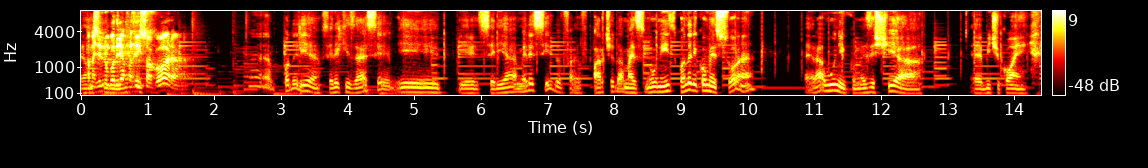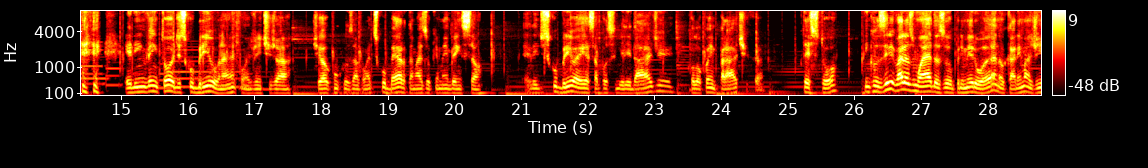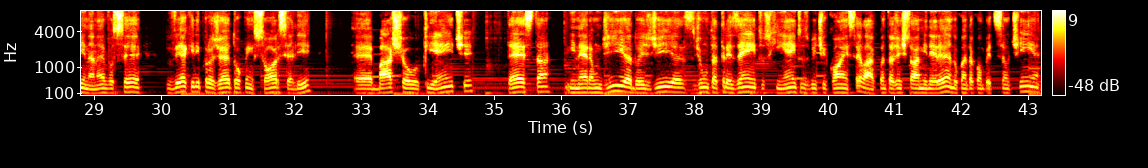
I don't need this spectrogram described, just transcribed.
um ah, mas ele não poderia fazer isso agora? É, poderia, se ele quisesse, e, e, seria merecido, parte da. Mas no início, quando ele começou, né, era único, não existia é, Bitcoin. ele inventou, descobriu, né, como a gente já chegou à conclusão, como uma descoberta mais do que uma invenção. Ele descobriu aí essa possibilidade, colocou em prática, testou. Inclusive várias moedas do primeiro ano, cara, imagina, né? Você vê aquele projeto open source ali, é, baixa o cliente, testa, minera um dia, dois dias, junta 300, 500 bitcoins, sei lá, quanta gente estava minerando, quanta competição tinha.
